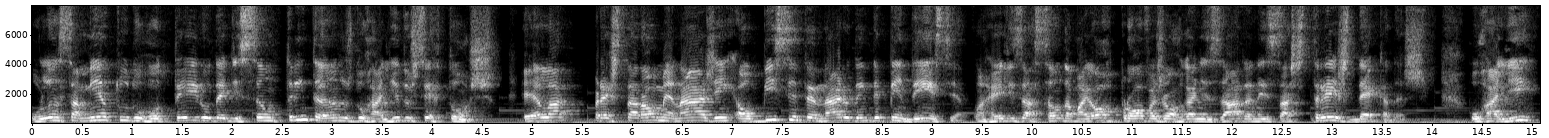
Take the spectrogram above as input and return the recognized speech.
o lançamento do roteiro da edição 30 anos do Rally dos Sertões. Ela prestará homenagem ao bicentenário da independência, com a realização da maior prova já organizada nessas três décadas. O rally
